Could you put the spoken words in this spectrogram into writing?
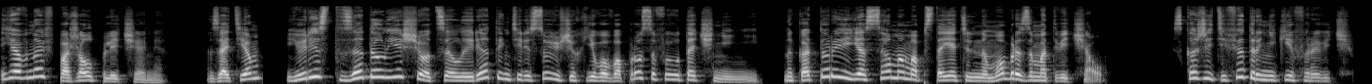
Я вновь пожал плечами. Затем юрист задал еще целый ряд интересующих его вопросов и уточнений, на которые я самым обстоятельным образом отвечал. «Скажите, Федор Никифорович,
